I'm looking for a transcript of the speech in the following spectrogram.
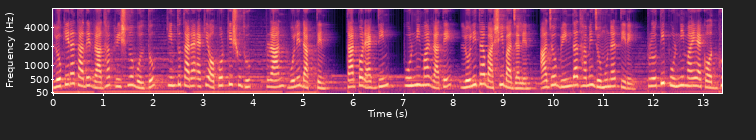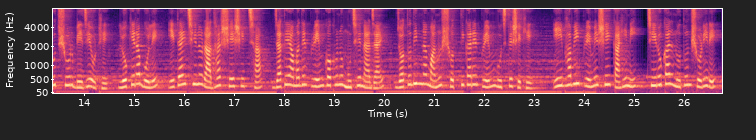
লোকেরা তাদের রাধা কৃষ্ণ বলতো, কিন্তু তারা একে অপরকে শুধু প্রাণ বলে ডাকতেন। তারপর একদিন পূর্ণিমার রাতে ললিতা বাঁশি বাজালেন। আজও বৃন্দাধামে যমুনার তীরে। প্রতি পূর্ণিমায় এক অদ্ভুত সুর বেজে ওঠে। লোকেরা বলে, এটাই ছিল রাধার শেষ ইচ্ছা, যাতে আমাদের প্রেম কখনো মুছে না যায়। যতদিন না মানুষ সত্যিকারের প্রেম বুঝতে শেখে। এইভাবেই প্রেমের সেই কাহিনী চিরকাল নতুন শরীরে,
